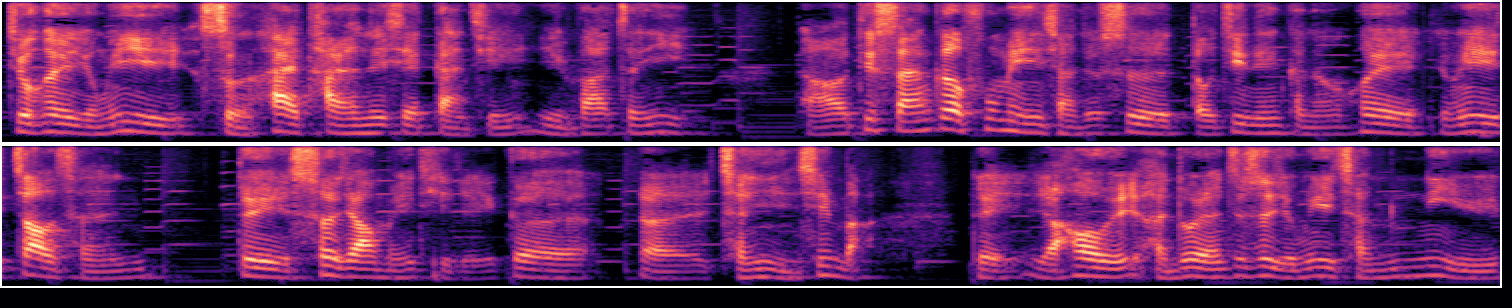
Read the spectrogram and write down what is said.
就会容易损害他人的一些感情，引发争议。然后第三个负面影响就是抖机灵可能会容易造成对社交媒体的一个呃成瘾性吧，对，然后很多人就是容易沉溺于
